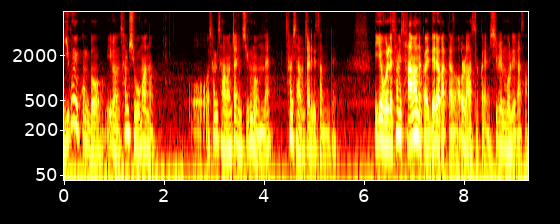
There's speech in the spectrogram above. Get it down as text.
2060도 이런 35만원. 어, 34만원짜리 지금은 없네. 34만원짜리 있었는데. 이게 원래 34만원까지 내려갔다가 올라왔을 거예요. 11몰이라서.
